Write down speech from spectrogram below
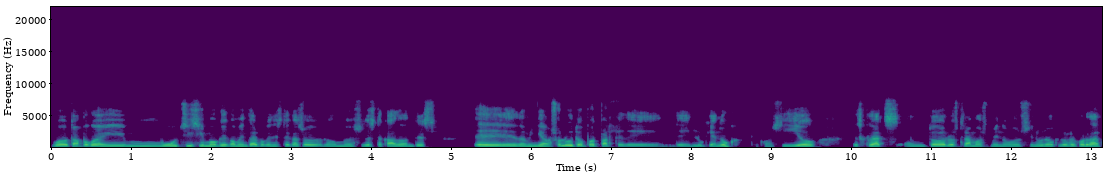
Bueno, tampoco hay muchísimo que comentar, porque en este caso lo hemos destacado antes. Eh, dominio absoluto por parte de, de Luke Anuk, consiguió scratch en todos los tramos menos en uno, creo recordar.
